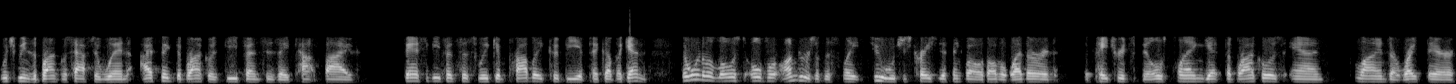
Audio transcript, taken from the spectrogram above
which means the Broncos have to win. I think the Broncos defense is a top five fantasy defense this week. It probably could be a pickup. Again, they're one of the lowest over unders of the slate too, which is crazy to think about with all the weather and the Patriots Bills playing. Yet the Broncos and Lions are right there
